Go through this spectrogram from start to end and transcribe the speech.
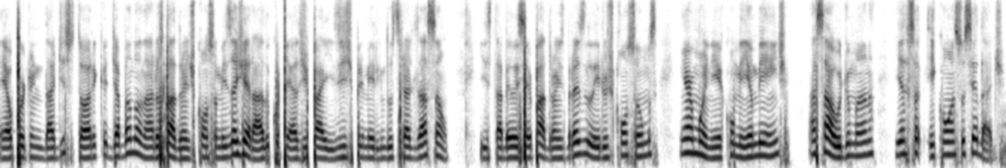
é a oportunidade histórica de abandonar os padrões de consumo exagerado copiados de países de primeira industrialização e estabelecer padrões brasileiros de consumos em harmonia com o meio ambiente, a saúde humana e, a, e com a sociedade.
